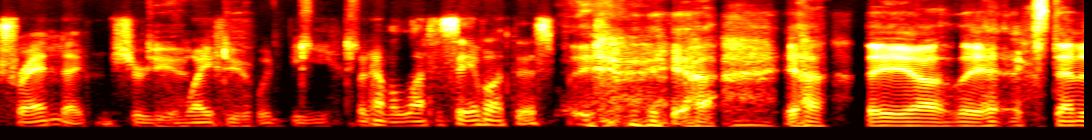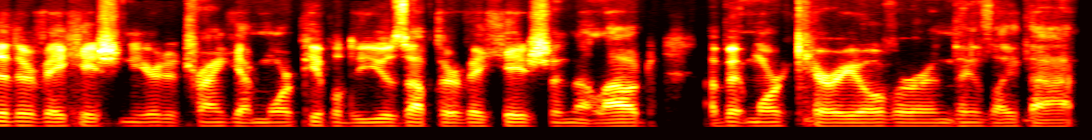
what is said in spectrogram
trend. I'm sure your you, wife you, would be would have a lot to say about this. Yeah, yeah. They uh, they extended their vacation year to try and get more people to use up their vacation, allowed a bit more carryover and things like that.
